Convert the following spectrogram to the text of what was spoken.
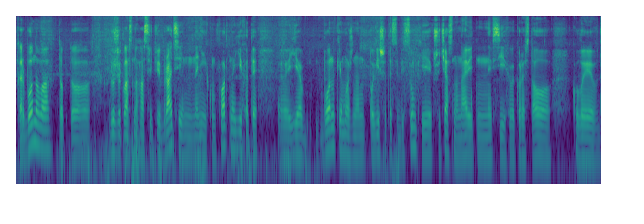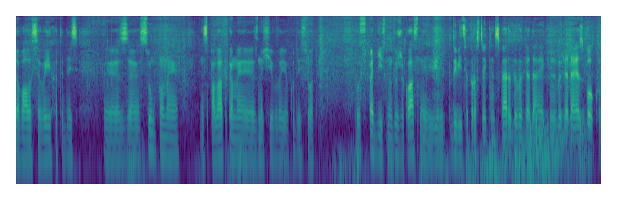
карбонова, тобто дуже класно гасить вібрації, на ній комфортно їхати. Е, Є бонки, можна повішати собі сумки. Якщо чесно, навіть не всі їх використовував, коли вдавалося виїхати десь е, з сумками, з палатками, з ночівлею кудись. От. Велосипед дійсно дуже класний. Він подивіться просто, як він спереду виглядає, як він виглядає збоку.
